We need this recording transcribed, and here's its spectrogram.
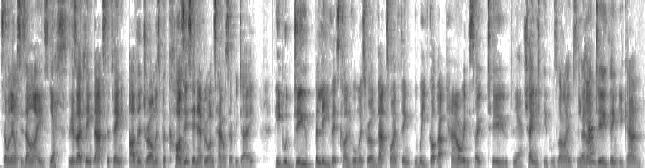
someone else's eyes. Yes. because I think that's the thing. Other dramas, because it's in everyone's house every day. People do believe it's kind of almost real, and that's why I think we've got that power in soap to Yeah. change people's lives. You and I do think you can.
